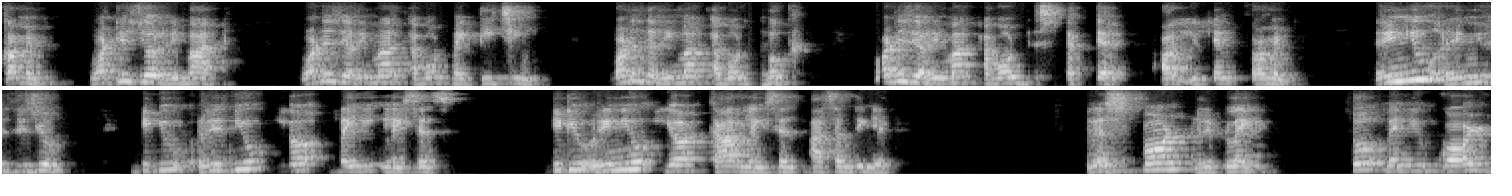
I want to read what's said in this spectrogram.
comment. What is your remark? What is your remark about my teaching? What is the remark about the book? What is your remark about the structure? Or you can comment. Renew, renew, resume. Did you renew your driving license? Did you renew your car license or something like that? Respond, reply. So when you called,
